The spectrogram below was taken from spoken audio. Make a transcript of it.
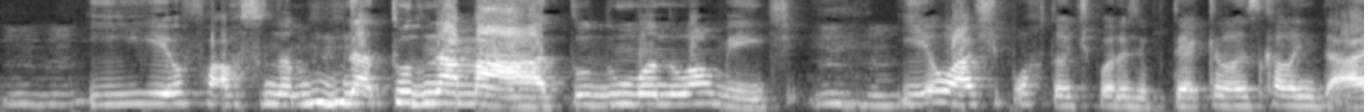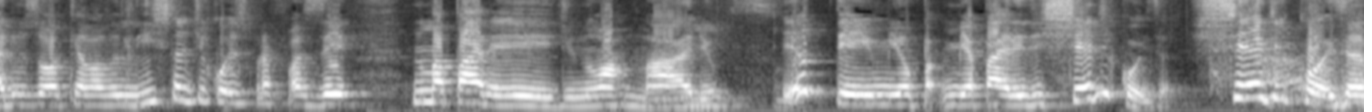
Uhum. E eu faço na, na, tudo na marra, tudo manualmente. Uhum. E eu acho importante, por exemplo, ter aquelas calendários ou aquela lista de coisas para fazer numa parede, no armário. Isso. Eu tenho minha, minha parede cheia de coisa, cheia de coisa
